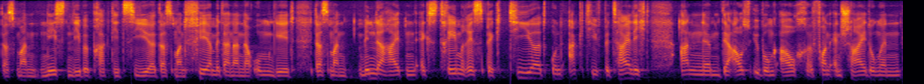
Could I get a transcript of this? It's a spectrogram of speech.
dass man Nächstenliebe praktiziert, dass man fair miteinander umgeht, dass man Minderheiten extrem respektiert und aktiv beteiligt an der Ausübung auch von Entscheidungen,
